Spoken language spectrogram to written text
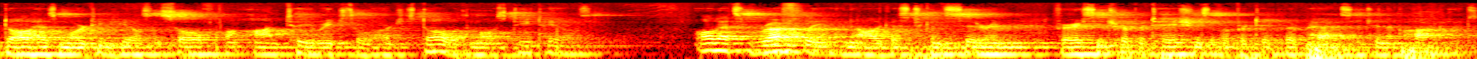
doll has more details, and so on until you reach the largest doll with the most details. All that's roughly analogous to considering various interpretations of a particular passage in the Apocalypse.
